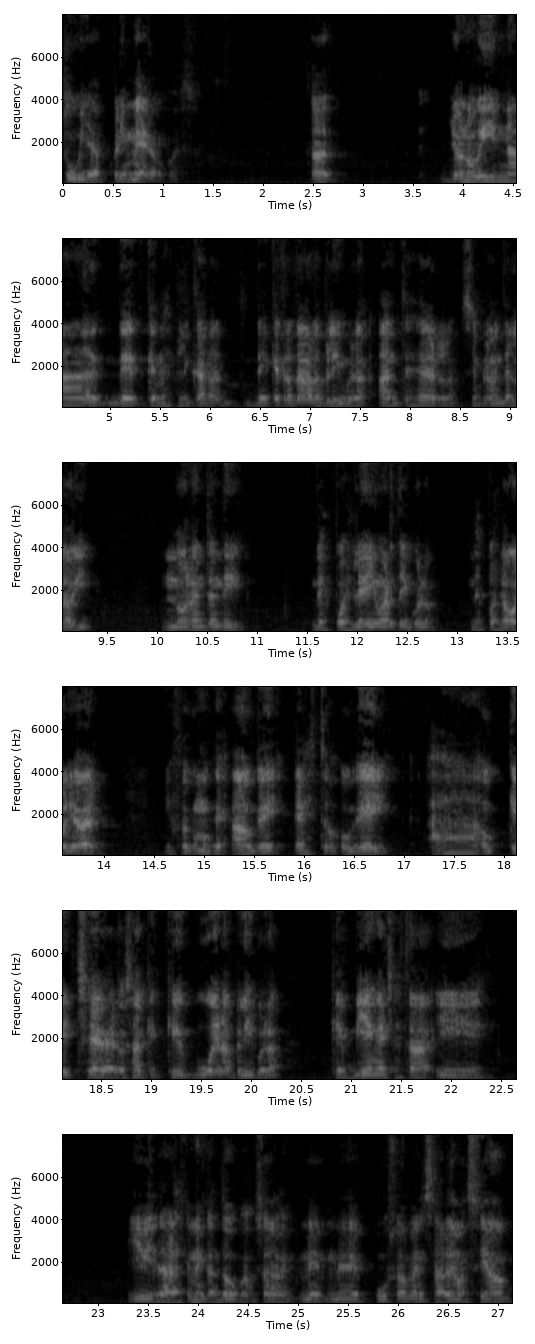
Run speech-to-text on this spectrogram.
tuya primero, pues. Yo no vi nada de, que me explicara de qué trataba la película antes de verla, simplemente la vi, no la entendí, después leí un artículo, después la volví a ver y fue como que, ah, ok, esto, ok, ah, ok, chévere, o sea, que qué buena película, que bien hecha está y, y la verdad es que me encantó, pues, o sea, me, me puso a pensar demasiado.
